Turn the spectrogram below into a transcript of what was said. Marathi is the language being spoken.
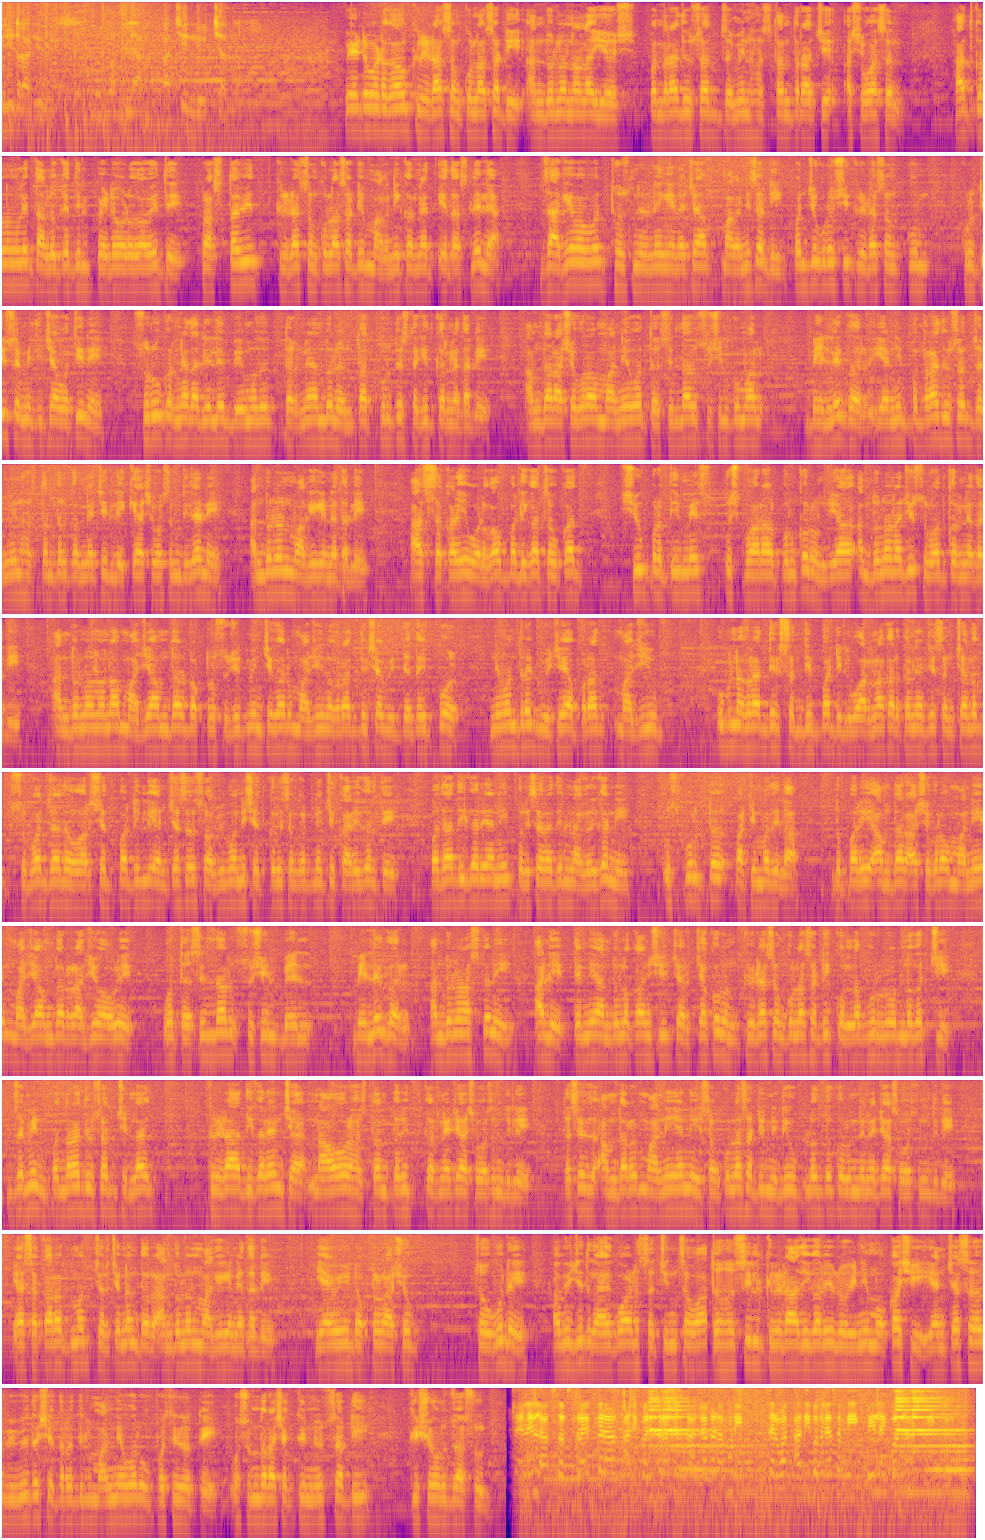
वसुंधरा न्यूज आपल्या हक्काचे न्यूज चॅनल. पेठ वडगाव क्रीडा संकुलासाठी आंदोलनाला यश पंधरा दिवसात जमीन हस्तांतराचे आश्वासन. हातकणंगले तालुक्यातील पेठवडगाव येथे प्रस्तावित क्रीडा संकुलासाठी मागणी करण्यात येत असलेल्या जागेबाबत ठोस निर्णय घेण्याच्या मागणीसाठी पंचक्रोशी क्रीडा संकुल कृती समितीच्या वतीने सुरू करण्यात आलेले बेमुदत धरणे आंदोलन तात्पुरते स्थगित करण्यात आले. आमदार अशोकराव माने व तहसीलदार सुशीलकुमार भेल्लेकर यांनी पंधरा दिवसात जमीन हस्तांतर करण्याचे लेखी आश्वासन दिल्याने आंदोलन मागे घेण्यात आले. आज सकाळी वडगाव पालिका चौकात शिवप्रतिमेस पुष्पहार अर्पण करून या आंदोलनाची सुरुवात करण्यात आली. आंदोलनाला माजी आमदार डॉक्टर सुजित मिंचेकर माजी नगराध्यक्षा विद्याताई पोळ निमंत्रक विजय अपराध माजी उपनगराध्यक्ष संदीप पाटील वारणा कारखान्याचे संचालक सुभाष जाधव हर्षद पाटील यांच्यासह स्वाभिमानी शेतकरी संघटनेचे कार्यकर्ते पदाधिकारी आणि परिसरातील नागरिकांनी उत्स्फूर्त पाठिंबा दिला. दुपारी आमदार अशोकराव माने माजी आमदार राजीव आवळे व तहसीलदार सुशील भेल भेलेकर आंदोलनास्थळी आले. त्यांनी आंदोलकांशी चर्चा करून क्रीडा संकुलासाठी कोल्हापूर रोड लगतची जमीन पंधरा दिवसात जिल्हा क्रीडा अधिकाऱ्यांच्या नावावर हस्तांतरित करण्याचे आश्वासन दिले. तसेच आमदार माने यांनी संकुलासाठी निधी उपलब्ध करून देण्याचे आश्वासन दिले. या सकारात्मक चर्चेनंतर आंदोलन मागे घेण्यात आले. यावेळी डॉक्टर अशोक चौगुले अभिजित गायकवाड सचिन चव्हाण तहसील क्रीडा अधिकारी रोहिणी मोकाशी यांच्यासह विविध क्षेत्रातील मान्यवर उपस्थित होते. वसुंधरा शक्ती न्यूजसाठी किशोर जासूद. चॅनेलला सबस्क्राईब करा आणि परिसरातील ताज्या घडामोडी सर्वात आधी बघण्यासाठी बेल आयकॉनला क्लिक करा.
